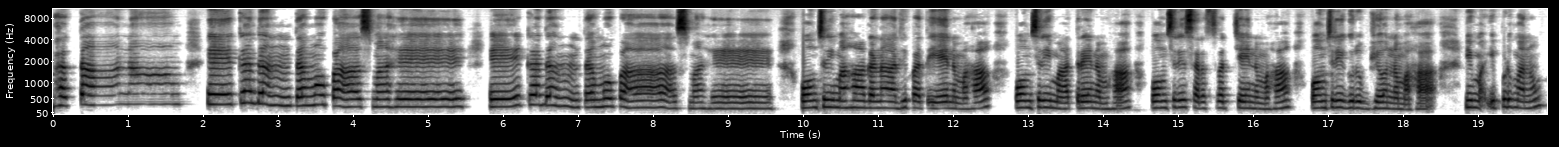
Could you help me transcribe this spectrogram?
భక్తానాం ఏకదంతముపాస్మహే ఏకదంతముపాస్మహే. ఓం శ్రీ మహాగణాధిపతయే నమ. ఓం శ్రీ మాత్రే నమ. ఓం శ్రీ సరస్వత్యై నమ. ఓం శ్రీ గురుభ్యో నమ. ఇప్పుడు మనం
